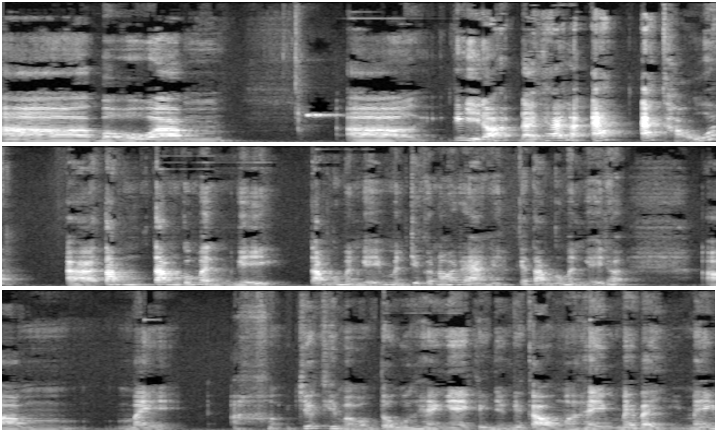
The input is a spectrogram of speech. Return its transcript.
Uh, bộ um, uh, cái gì đó đại khái là ác ác khẩu á. À, tâm tâm của mình nghĩ tâm của mình nghĩ mình chưa có nói ra nha cái tâm của mình nghĩ thôi. Um, mày trước khi mà con tu quân hay nghe cái những cái câu mà hay mấy bà mấy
